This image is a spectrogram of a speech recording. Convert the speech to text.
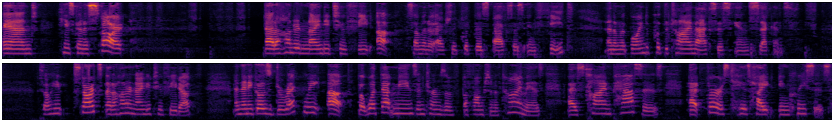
And he's going to start at 192 feet up. So I'm going to actually put this axis in feet, and I'm going to put the time axis in seconds. So he starts at 192 feet up, and then he goes directly up. But what that means in terms of a function of time is, as time passes, at first his height increases.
